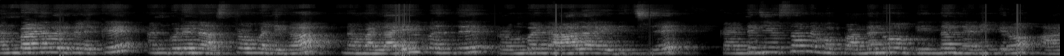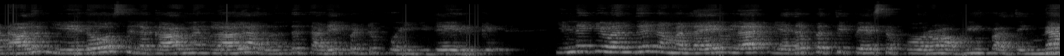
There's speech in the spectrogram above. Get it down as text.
அன்பானவர்களுக்கு அன்புடன் அஸ்ட்ரோ மல்லிகா. நம்ம லைவ் வந்து ரொம்ப நாளாயிடுச்சு கண்டினியூஸா நம்ம பண்ணணும் அப்படின்னு தான் நினைக்கிறோம். ஆனாலும் ஏதோ சில காரணங்களால அது வந்து தடைப்பட்டு போய்கிட்டே இருக்கு. இன்னைக்கு வந்து நம்ம லைவ்ல எதை பத்தி பேச போறோம் அப்படின்னு பாத்தீங்கன்னா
